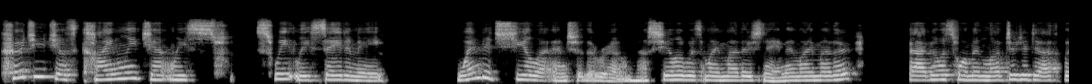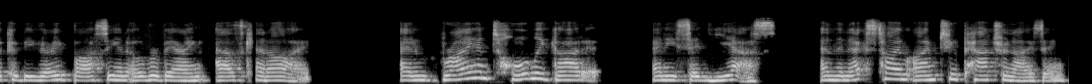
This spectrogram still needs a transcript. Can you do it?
could you just kindly, gently, sweetly say to me, when did Sheila enter the room? Now, Sheila was my mother's name, and my mother, fabulous woman, loved her to death, but could be very bossy and overbearing, as can I. And Brian totally got it. And he said, yes. And the next time I'm too patronizing,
